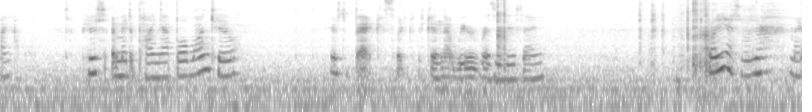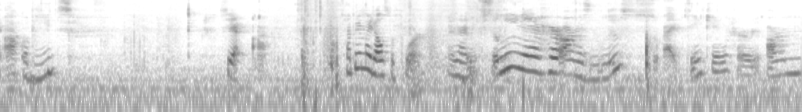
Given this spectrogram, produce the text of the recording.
pineapple. Here's I made a pineapple one too. Here's the back. It's like again that weird residue thing. But yeah, so those are my aqua beads. So yeah, um, it's happened my dolls before. And then Selena, her arm is loose, so I'm thinking her arm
